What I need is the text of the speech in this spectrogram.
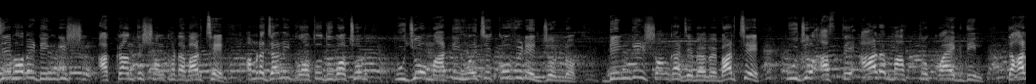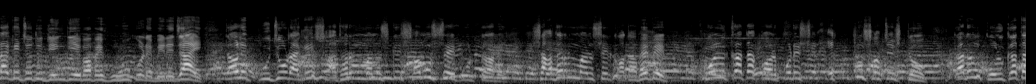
যেভাবে ডেঙ্গির আক্রান্তের সংখ্যাটা বাড়ছে, আমরা জানি গত দু বছর পুজো মাটি হয়েছে কোভিডের জন্য। ডেঙ্গির সংখ্যা যেভাবে বাড়ছে, পুজো আসতে আর মাত্র কয়েকদিন। তার আগে যদি ডেঙ্গি এভাবে হু করে বেড়ে যায়, তাহলে পুজোর আগে সাধারণ মানুষকে সমস্যায় পড়তে হবে। সাধারণ মানুষের কথা ভেবে কলকাতা কর্পোরেশন একটু সচেষ্ট। হোক কারণ কলকাতা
